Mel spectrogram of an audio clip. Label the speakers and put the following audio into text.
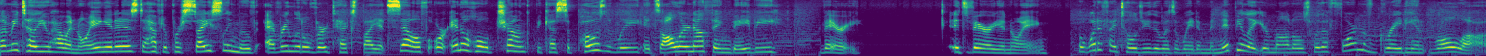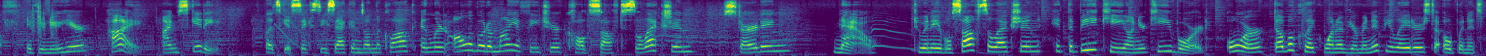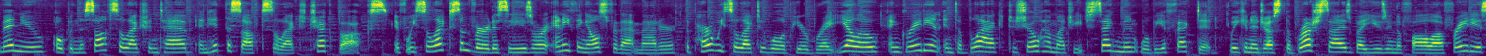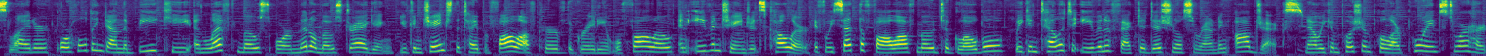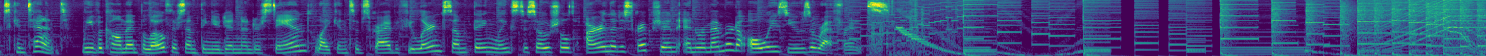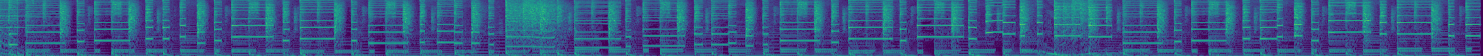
Speaker 1: Let me tell you how annoying it is to have to precisely move every little vertex by itself or in a whole chunk because supposedly it's all or nothing, baby. Very. It's very annoying. But what if I told you there was a way to manipulate your models with a form of gradient roll-off? If you're new here, hi, I'm Skitty. Let's get 60 seconds on the clock and learn all about a Maya feature called soft selection, starting now. To enable soft selection, hit the B key on your keyboard, or double-click one of your manipulators to open its menu, open the soft selection tab, and hit the soft select checkbox. If we select some vertices, or anything else for that matter, the part we selected will appear bright yellow and gradient into black to show how much each segment will be affected. We can adjust the brush size by using the fall off radius slider, or holding down the B key and leftmost or middlemost dragging. You can change the type of fall off curve the gradient will follow, and even change its color. If we set the fall off mode to global, we can tell it to even affect additional surrounding objects. Now we can push and pull our points to our heart's content. Leave a comment below if there's something you didn't understand, like and subscribe if you learned something, links to socials are in the description, and remember to always use a reference.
